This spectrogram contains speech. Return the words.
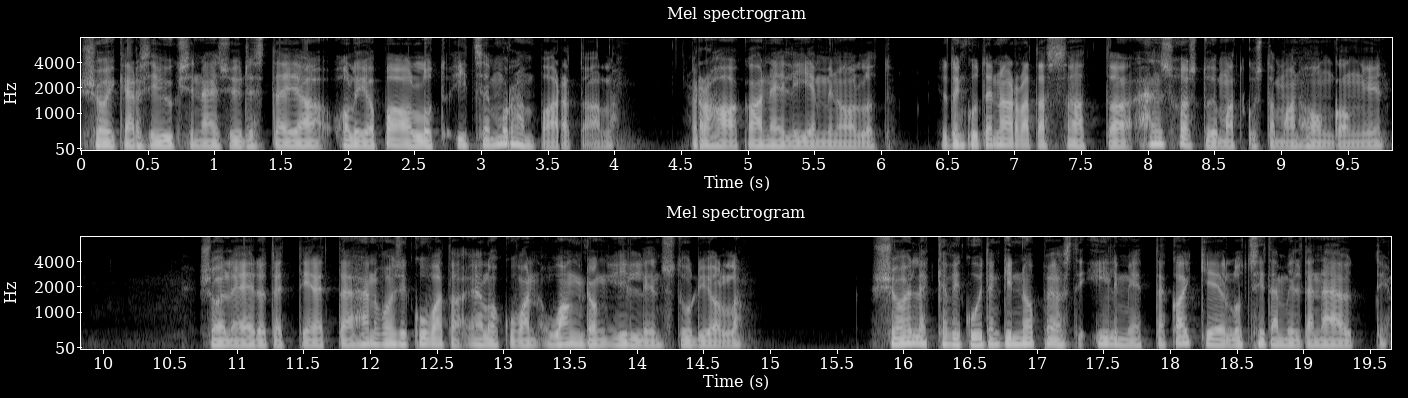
Choi kärsi yksinäisyydestä ja oli jopa ollut itsemurhan partaalla. Rahaakaan ei liiemmin ollut, joten kuten arvata saattaa, hän suostui matkustamaan Hongkongiin. Shoille ehdotettiin, että hän voisi kuvata elokuvan Wang Dong Illin studiolla. Shoille kävi kuitenkin nopeasti ilmi, että kaikki ei ollut sitä, miltä näytti.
